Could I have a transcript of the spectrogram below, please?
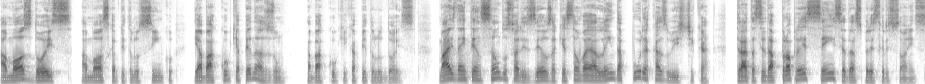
Amós 2, Amós capítulo 5 e Abacuque apenas 1, Abacuque capítulo 2. Mas na intenção dos fariseus, a questão vai além da pura casuística. Trata-se da própria essência das prescrições.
